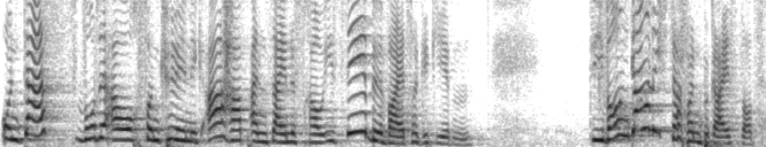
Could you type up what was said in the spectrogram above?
Und das wurde auch von König Ahab an seine Frau Isabel weitergegeben. Die waren gar nicht davon begeistert,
